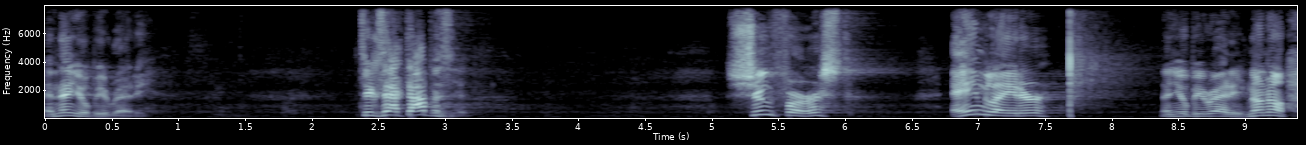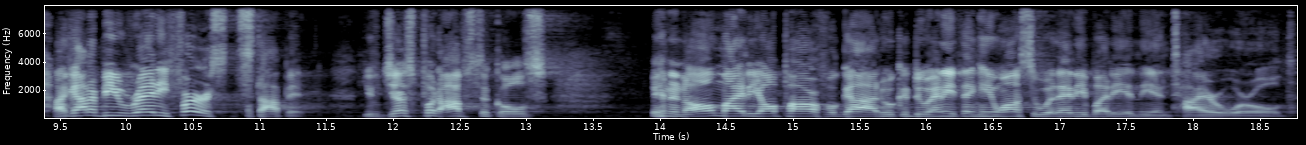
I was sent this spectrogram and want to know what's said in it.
and then you'll be ready. It's the exact opposite. Shoot first, aim later, then you'll be ready. No, no, I got to be ready first. Stop it. You've just put obstacles in an almighty, all powerful God who can do anything he wants to with anybody in the entire world.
